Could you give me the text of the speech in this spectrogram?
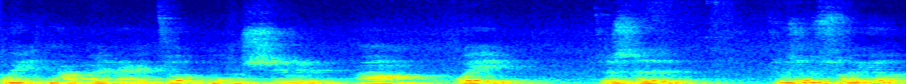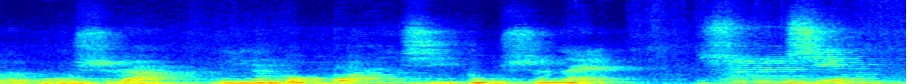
为他们来做布施啊，为就是就是所有的布施啊，你能够欢喜布施呢，施心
